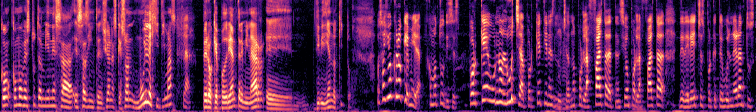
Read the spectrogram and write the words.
¿Cómo, ves tú también esa, esas intenciones que son muy legítimas, pero que podrían terminar eh, dividiendo Quito? O sea, yo creo que, mira, como tú dices, ¿por qué uno lucha? ¿Por qué tienes luchas? ¿No? Por la falta de atención, por la falta de derechos, porque te vulneran tus,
